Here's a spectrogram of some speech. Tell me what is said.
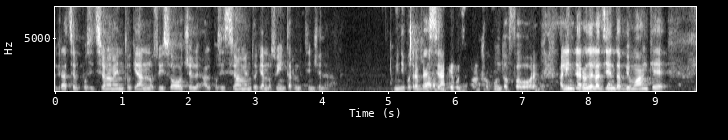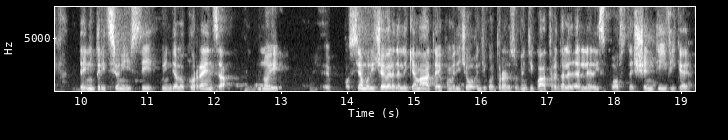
grazie al posizionamento che hanno sui social, al posizionamento che hanno su internet in generale. Quindi potrebbe essere anche questo un altro punto a favore. All'interno dell'azienda abbiamo anche dei nutrizionisti, quindi all'occorrenza noi possiamo ricevere delle chiamate, come dicevo, 24 ore su 24 e dare delle risposte scientifiche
